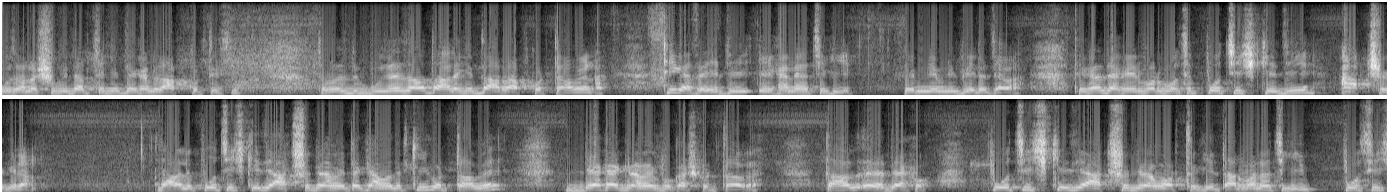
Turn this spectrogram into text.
বোঝানোর সুবিধার্থে কিন্তু এখানে রাফ করতেছি। তোমরা যদি বুঝে যাও, তাহলে কিন্তু আর রাফ করতে হবে না। ঠিক আছে এটি এখানে হচ্ছে কি এমনি এমনি পেরে যাওয়া। তো এখানে দেখো, এরপর বলছে পঁচিশ কেজি আটশো গ্রাম। তাহলে পঁচিশ কেজি আটশো গ্রাম এটাকে আমাদের কি করতে হবে? ডেকা গ্রামে প্রকাশ করতে হবে। তাহলে দেখো, পঁচিশ কেজি আটশো গ্রাম অর্থ কি? তার মানে হচ্ছে কি, পঁচিশ,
